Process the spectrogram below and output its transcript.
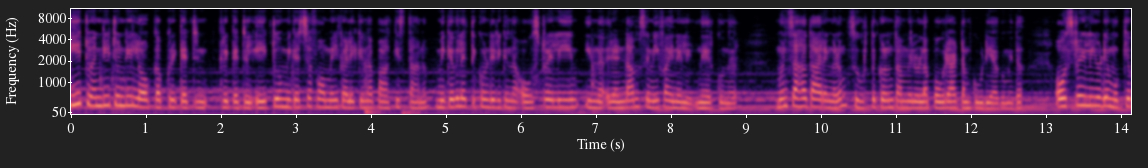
ഈ ട്വന്റി ട്വന്റി ലോകകപ്പ് ക്രിക്കറ്റിൻ ക്രിക്കറ്റിൽ ഏറ്റവും മികച്ച ഫോമിൽ കളിക്കുന്ന പാകിസ്ഥാനും മികവിലെത്തിക്കൊണ്ടിരിക്കുന്ന ഓസ്ട്രേലിയയും ഇന്ന് രണ്ടാം സെമി ഫൈനലിൽ നേർക്കുനേർ. മുൻ സഹതാരങ്ങളും സുഹൃത്തുക്കളും തമ്മിലുള്ള പോരാട്ടം കൂടിയാകും ഇത് ഓസ്ട്രേലിയയുടെ മുഖ്യ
